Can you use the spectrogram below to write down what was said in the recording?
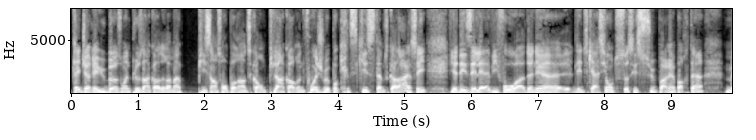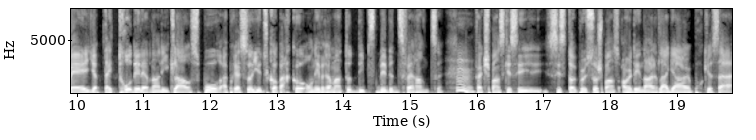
peut-être j'aurais eu besoin de plus d'encadrement, puis ils s'en sont pas rendus compte. Puis là, encore une fois, je veux pas critiquer le système scolaire. C'est, il y a des élèves, il faut euh, donner euh, de l'éducation, tout ça, c'est super important. Mais il y a peut-être trop d'élèves dans les classes pour après ça, il y a du cas par cas. On est vraiment toutes des petites bébites différentes. sais. Fait que je pense que c'est c'est un peu ça, je pense, un des nerfs de la guerre pour que ça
